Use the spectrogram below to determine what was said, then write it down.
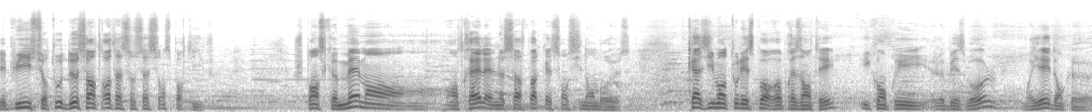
Et puis surtout 230 associations sportives. Je pense que même entre elles, elles ne savent pas qu'elles sont si nombreuses. Quasiment tous les sports représentés, y compris le baseball. Vous voyez, donc euh,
